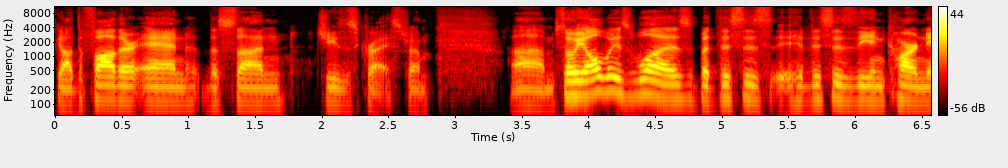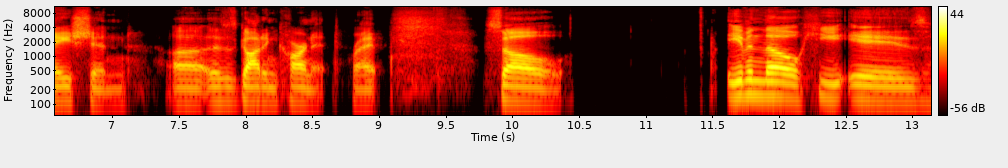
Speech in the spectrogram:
God the Father, and the Son, Jesus Christ. Right? Um, so he always was, but this is this is the incarnation. Uh, this is God incarnate, right? So even though he is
